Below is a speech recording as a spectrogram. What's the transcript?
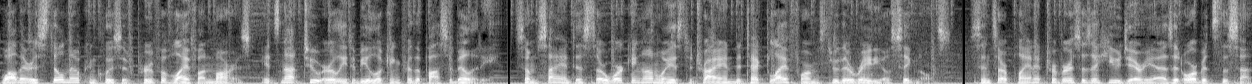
While there is still no conclusive proof of life on Mars, it's not too early to be looking for the possibility. Some scientists are working on ways to try and detect life forms through their radio signals. Since our planet traverses a huge area as it orbits the sun,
